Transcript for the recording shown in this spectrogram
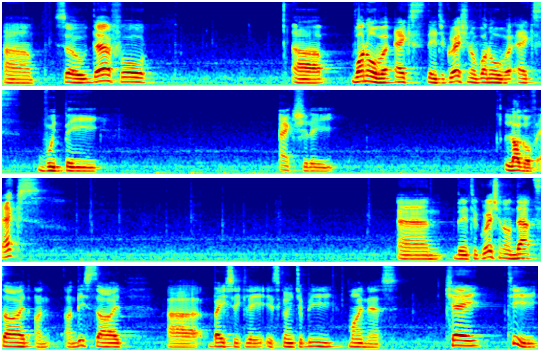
Uh, so therefore, uh, 1 over x, the integration of 1 over x would be actually log of x and the integration on that side on on this side uh, basically is going to be minus kt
